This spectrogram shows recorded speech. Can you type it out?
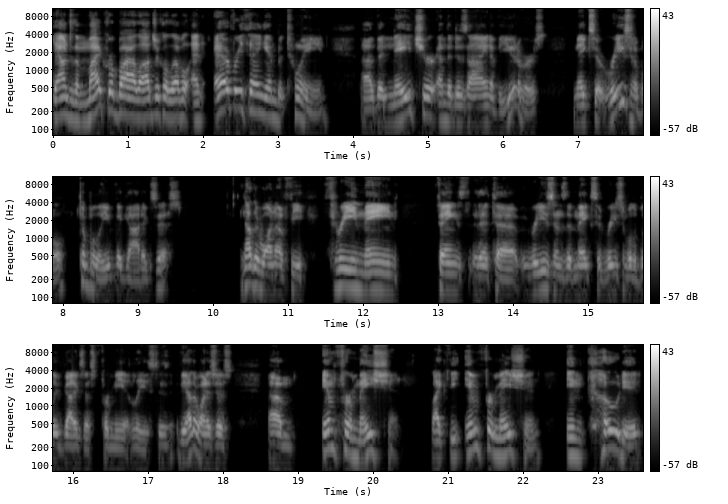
down to the microbiological level, and everything in between, uh, the nature and the design of the universe makes it reasonable to believe that God exists. Another one of the three main things that uh, reasons that makes it reasonable to believe God exists, for me at least, is the other one is just um, information like the information encoded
